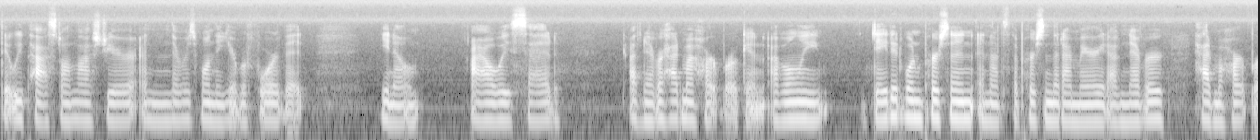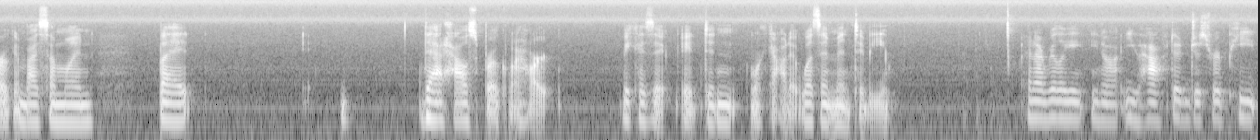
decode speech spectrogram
that we passed on last year, and there was one the year before that, you know, I always said, I've never had my heart broken. I've only dated one person, and that's the person that I married. I've never had my heart broken by someone, but that house broke my heart because it, it didn't work out. It wasn't meant to be. And I really, you know, you have to just repeat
